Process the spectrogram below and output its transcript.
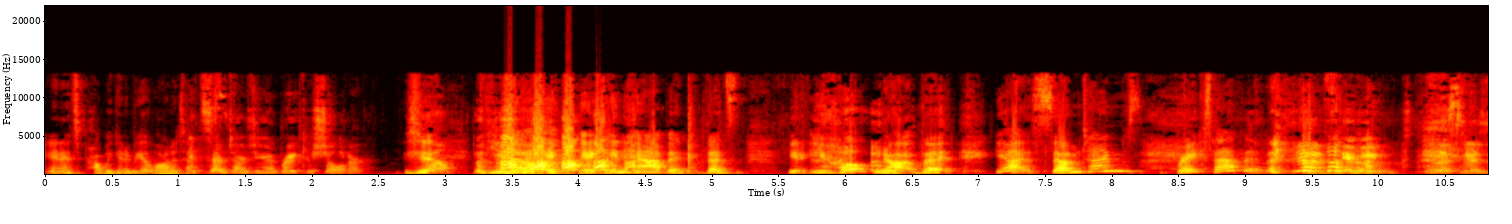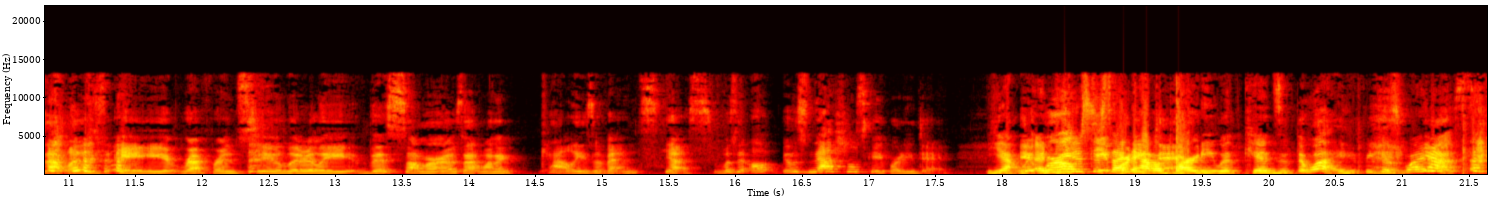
And it's probably going to be a lot of times. Sometimes you're gonna break your shoulder. Yeah, you know, it, it can happen. That's you, you hope not, but yeah, sometimes breaks happen. yes, I mean, listeners, that was a reference to literally this summer. I was at one of Calli's events. Yes, was it? All, it was National Skateboarding Day. Yeah, It- and World we just decided to Skateboarding have a party with kids at the Y because why Yes, not?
